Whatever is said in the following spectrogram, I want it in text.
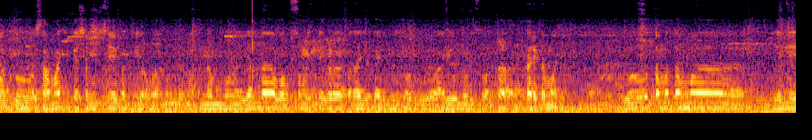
ಮತ್ತು ಸಾಮಾಜಿಕ ಸಮೀಕ್ಷೆ ಬಗ್ಗೆ ನಮ್ಮ ಎಲ್ಲ ಒಬ್ಬ ಸಂಸ್ಥೆಗಳ ಪದಾಧಿಕಾರಿಗಳಿಗೆ ಒಂದು ಅರಿವು ಮೂಡಿಸುವಂಥ ಕಾರ್ಯಕ್ರಮವಾಗಿದೆ ಇವರು ತಮ್ಮ ತಮ್ಮ ಎಲ್ಲಿ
